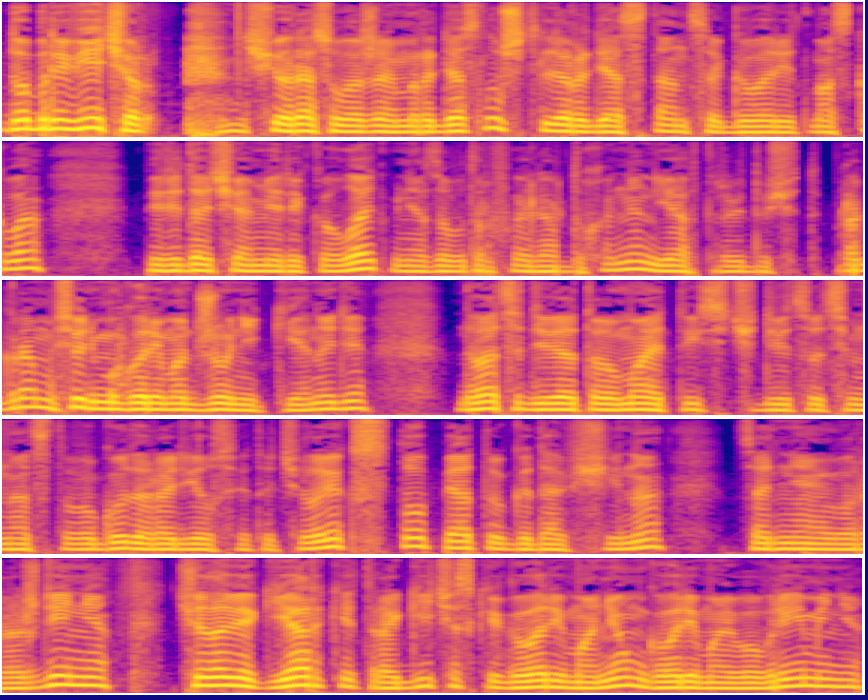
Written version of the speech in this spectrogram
Добрый вечер. Еще раз, уважаемые радиослушатели. Радиостанция «Говорит Москва». Передача «Америка Light». Меня зовут Рафаэль Ардуханян, я автор ведущий этой программы. Сегодня мы говорим о Джоне Кеннеди. 29 мая 1917 года родился этот человек, 105-ю годовщина со дня его рождения. Человек яркий, трагический, говорим о нем, говорим о его времени,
